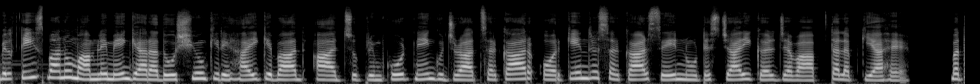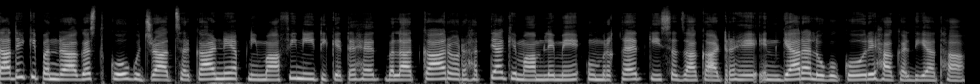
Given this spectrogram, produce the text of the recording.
बिल्कीस बानो मामले में 11 दोषियों की रिहाई के बाद आज सुप्रीम कोर्ट ने गुजरात सरकार और केंद्र सरकार से नोटिस जारी कर जवाब तलब किया है। बता दें कि 15 अगस्त को गुजरात सरकार ने अपनी माफ़ी नीति के तहत बलात्कार और हत्या के मामले में उम्र कैद की सज़ा काट रहे इन 11 लोगों को रिहा कर दिया था।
